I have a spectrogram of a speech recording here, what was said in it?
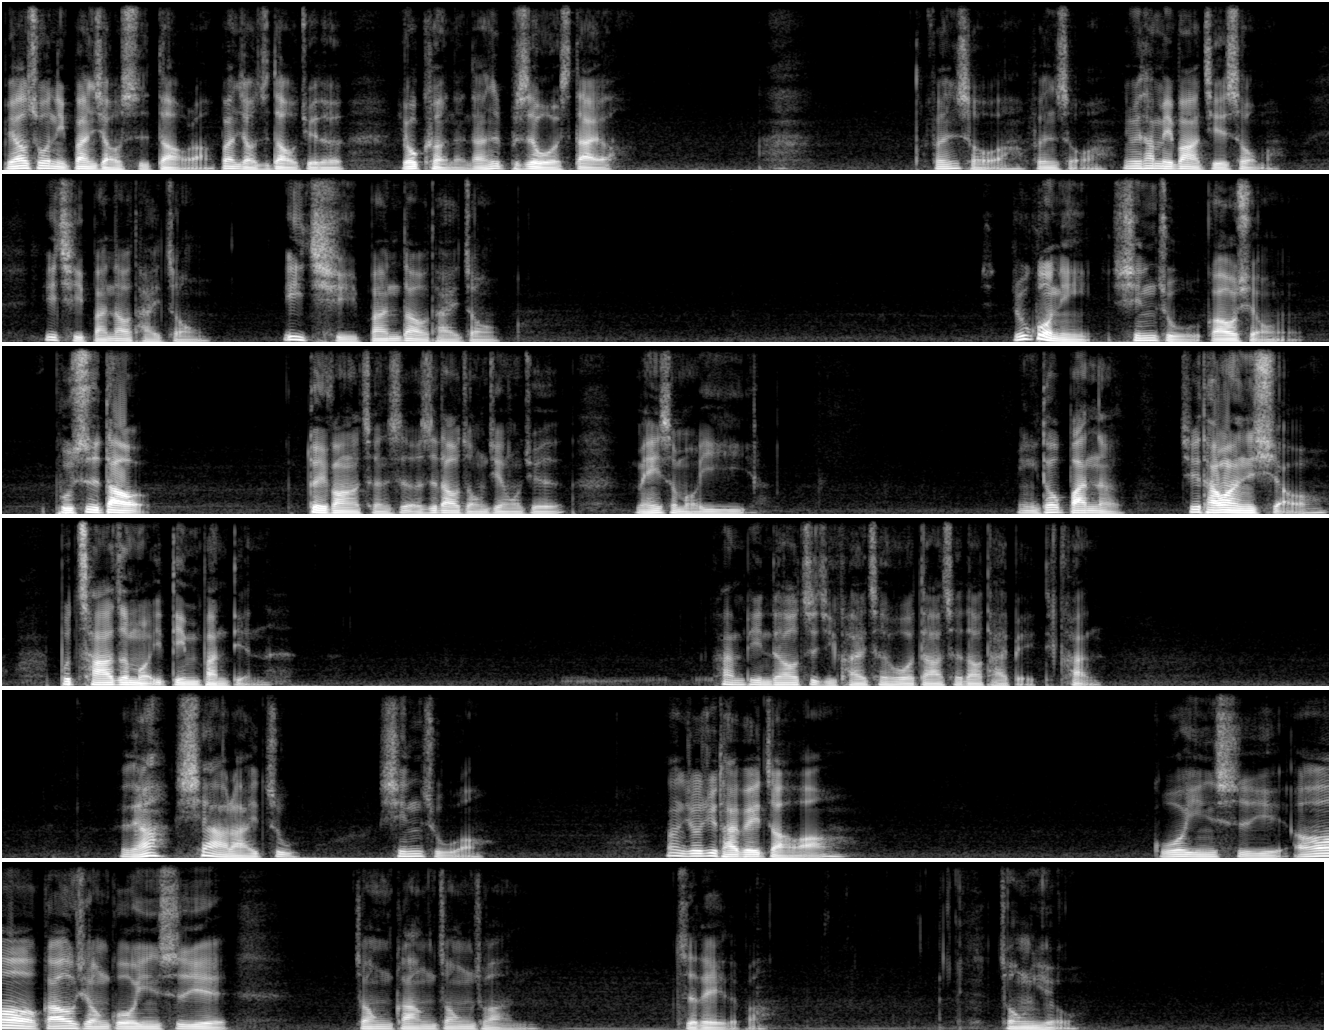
不要说你半小时到了，半小时到我觉得有可能，但是不是我 style。分手啊，分手啊，因为他没办法接受嘛。一起搬到台中，一起搬到台中。如果你新竹、高雄，不是到对方的城市，而是到中间，我觉得没什么意义。你都搬了，其实台湾很小，不差这么一丁半点的。看病都要自己开车或搭车到台北看。等下下来住新竹哦，那你就去台北找啊。国营事业哦，高雄国营事业，中钢、中船之类的吧，中游。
